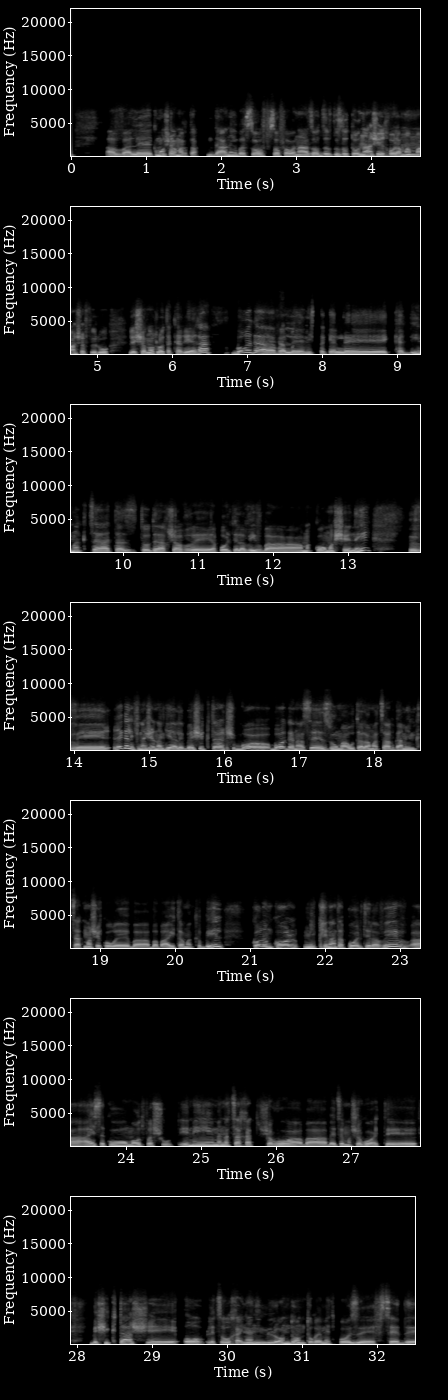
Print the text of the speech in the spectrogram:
אבל uh, כמו שאמרת, דני בסוף, סוף העונה הזאת, זאת, זאת עונה שיכולה ממש אפילו לשנות לו את הקריירה. בוא רגע אבל uh, נסתכל uh, קדימה קצת, אז אתה יודע, עכשיו uh, הפועל תל אביב במקום השני, ורגע לפני שנגיע לבשיקטש, בוא, בוא רגע נעשה זום אאוט על המצב, גם עם קצת מה שקורה בבית המקביל. קודם כל, מבחינת הפועל תל אביב, העסק הוא מאוד פשוט. אם היא מנצחת שבוע הבא, בעצם השבוע, את uh, בשקטש, uh, או לצורך העניין אם לונדון תורמת פה איזה הפסד uh,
